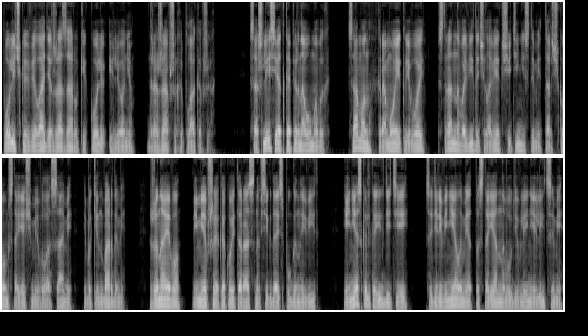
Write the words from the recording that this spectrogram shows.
Полечка ввела, держа за руки Колю и Леню, дрожавших и плакавших. Сошлись и от Капернаумовых. Сам он, хромой и кривой, странного вида человек щетинистыми, торчком стоящими волосами и бакенбардами, жена его, имевшая какой-то раз навсегда испуганный вид, и несколько их детей, с одеревенелыми от постоянного удивления лицами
